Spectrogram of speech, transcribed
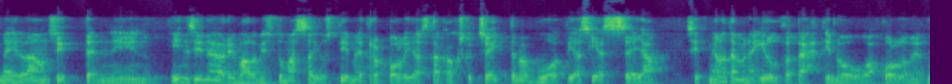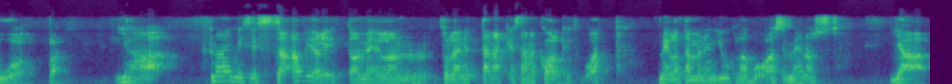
meillä on sitten niin insinööri valmistumassa justiin Metropoliasta 27-vuotias Jesse ja sitten meillä on tämmöinen iltatähti Noua kolme vuotta. Ja naimisissa avioliittoa meillä on, tulee nyt tänä kesänä 30 vuotta. Meillä on tämmöinen juhlavuosi menossa. Ja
